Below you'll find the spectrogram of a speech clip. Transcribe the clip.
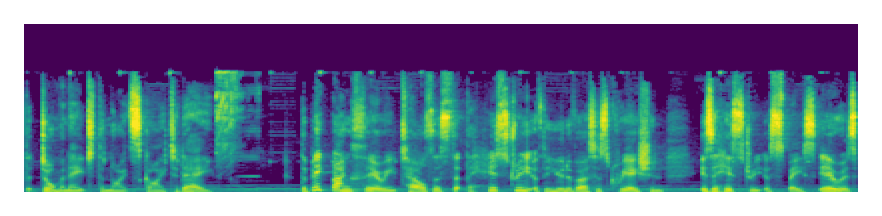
that dominate the night sky today? The Big Bang Theory tells us that the history of the universe's creation is a history of space eras.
